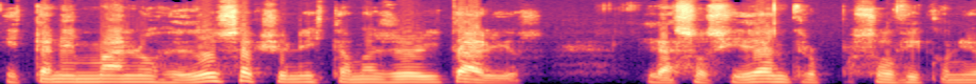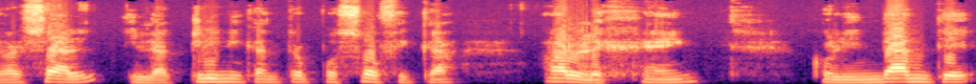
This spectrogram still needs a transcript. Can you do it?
están en manos de dos accionistas mayoritarios, la Sociedad Antroposófica Universal y la Clínica Antroposófica Arlesheim, colindante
